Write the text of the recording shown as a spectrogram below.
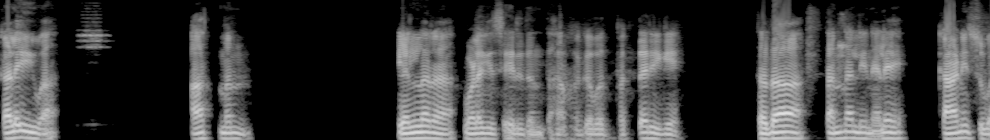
ಕಳೆಯುವ ಆತ್ಮನ್ ಎಲ್ಲರ ಒಳಗೆ ಸೇರಿದಂತಹ ಭಗವದ್ ಭಕ್ತರಿಗೆ ಸದಾ ತನ್ನಲ್ಲಿ ನೆಲೆ ಕಾಣಿಸುವ,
